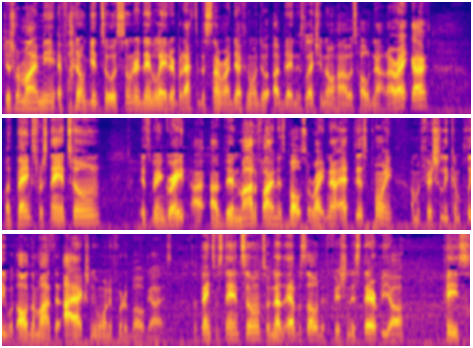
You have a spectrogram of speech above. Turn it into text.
Just remind me if I don't get to it sooner than later. But after the summer, I definitely want to do an update and just let you know how it's holding out. All right, guys? But thanks for staying tuned. It's been great. I, I've been modifying this boat. So right now, at this point, I'm officially complete with all the mods that I actually wanted for the boat, guys. So thanks for staying tuned to another episode of Fishing is Therapy, y'all. Peace.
